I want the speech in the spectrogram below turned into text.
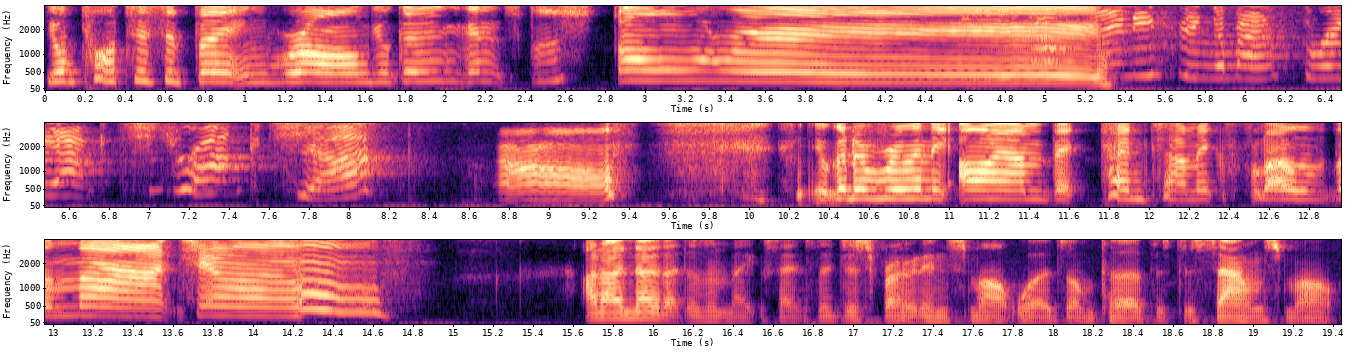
You're participating wrong. You're going against the story. Anything about three act structure? Oh, you're going to ruin the iambic pentamic flow of the match. Oh. And I know that doesn't make sense. They're just throwing in smart words on purpose to sound smart.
